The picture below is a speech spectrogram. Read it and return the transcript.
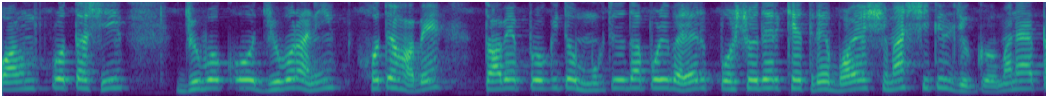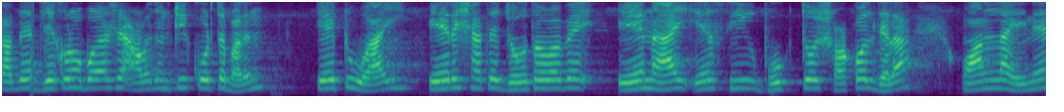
কর্মপ্রত্যাশী যুবক ও যুবরানী হতে হবে। তবে প্রকৃত মুক্তিযোদ্ধা পরিবারের পোষ্যদের ক্ষেত্রে বয়স সীমা শিথিলযোগ্য। মানে তাদের যে কোনো বয়সে আবেদনটি করতে পারেন। এ টু ওয়াই এর সাথে যৌথভাবে এনআইএসসি ভুক্ত সকল জেলা অনলাইনে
